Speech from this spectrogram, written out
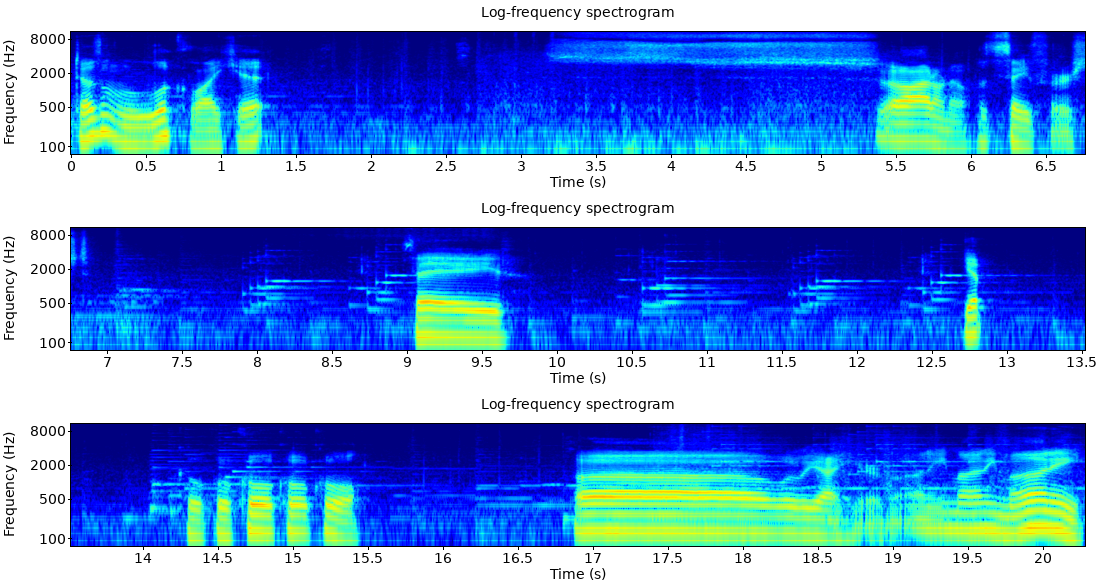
Doesn't look like it. So, I don't know. Let's save first. Save. Yep. Cool, cool, cool, cool, cool. Uh, what do we got here? Money, money, money.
